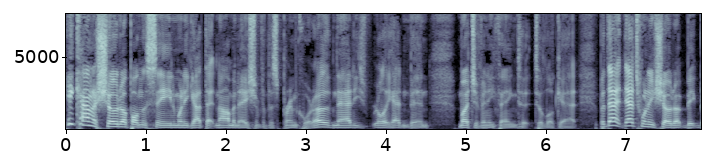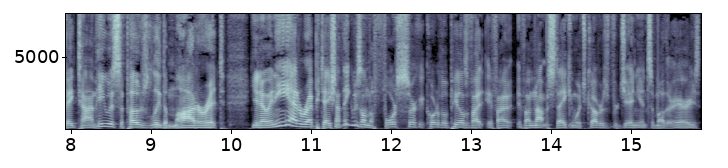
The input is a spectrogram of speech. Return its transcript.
he kind of showed up on the scene when he got that nomination for the Supreme Court. Other than that, he really hadn't been much of anything to, to look at. But that that's when he showed up big big time. He was supposedly the moderate, you know, and he had a reputation. I think he was on the Fourth Circuit Court of Appeals, if I if I if I'm not mistaken, which covers Virginia and some other areas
